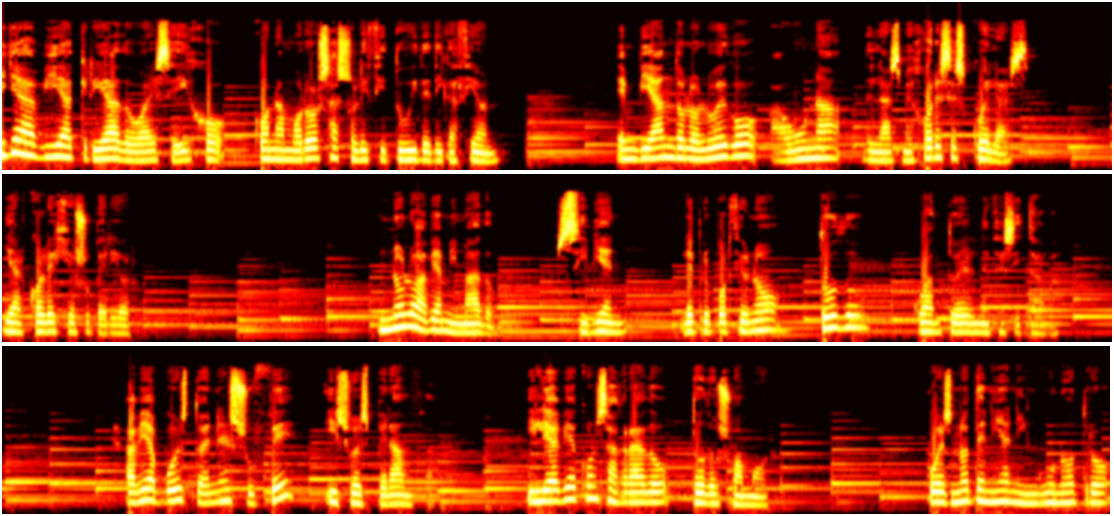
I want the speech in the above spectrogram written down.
Ella había criado a ese hijo con amorosa solicitud y dedicación, enviándolo luego a una de las mejores escuelas y al colegio superior. No lo había mimado, si bien le proporcionó todo cuanto él necesitaba. Había puesto en él su fe y su esperanza, y le había consagrado todo su amor, pues no tenía ningún otro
